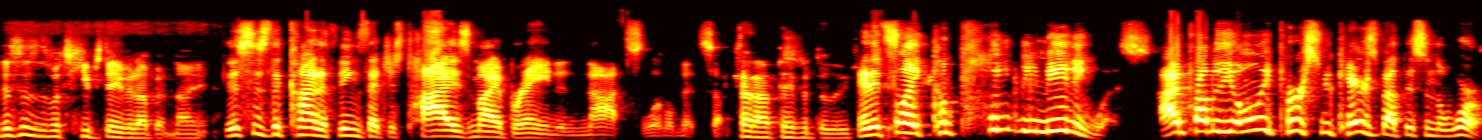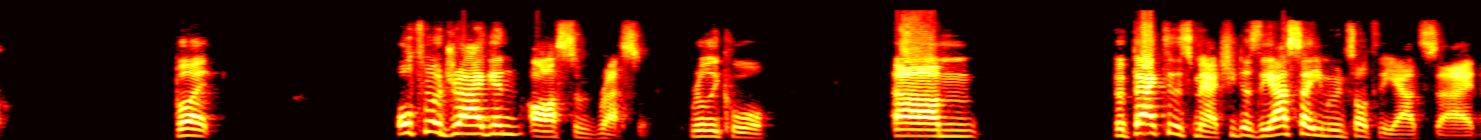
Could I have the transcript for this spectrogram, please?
This is what keeps David up at night. This is the kind of things that just ties my brain in knots a little bit sometimes. Shout out David Delusion. And it's like completely meaningless. I'm probably the only person who cares about this in the world. But Ultimo Dragon, awesome wrestler. Really cool. Um, but back to this match. He does the Asai moonsault to the outside,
